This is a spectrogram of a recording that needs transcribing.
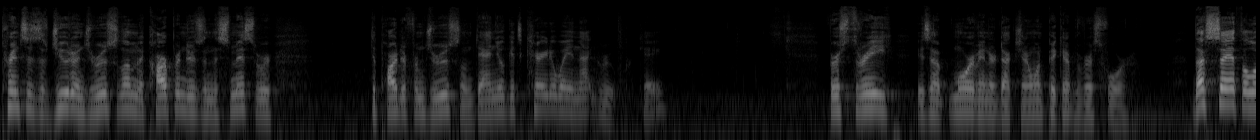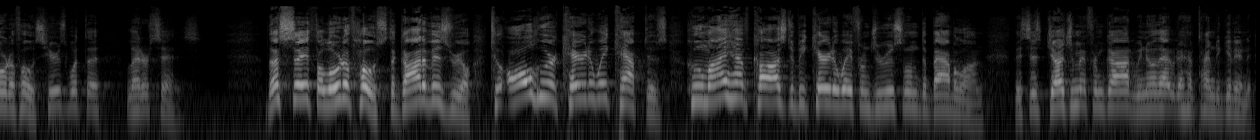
princes of Judah and Jerusalem, and the carpenters and the smiths were departed from Jerusalem. Daniel gets carried away in that group, okay? Verse 3 is a more of an introduction. I want to pick it up in verse 4. Thus saith the Lord of hosts. Here's what the letter says. Thus saith the Lord of hosts, the God of Israel, to all who are carried away captives, whom I have caused to be carried away from Jerusalem to Babylon. This is judgment from God. We know that. We don't have time to get into it.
